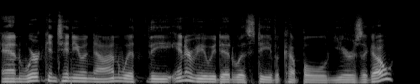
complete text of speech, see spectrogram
And we're continuing on with the interview we did with Steve a couple years ago.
